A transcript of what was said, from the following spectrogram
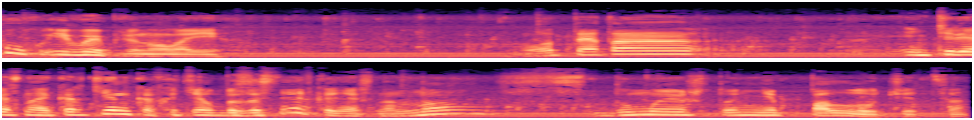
пух и выплюнула их. Вот это интересная картинка. Хотел бы заснять, конечно, но думаю, что не получится.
